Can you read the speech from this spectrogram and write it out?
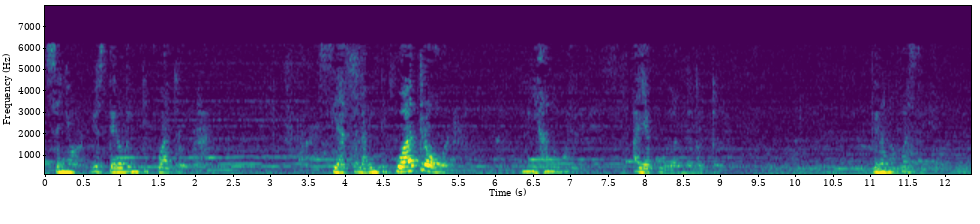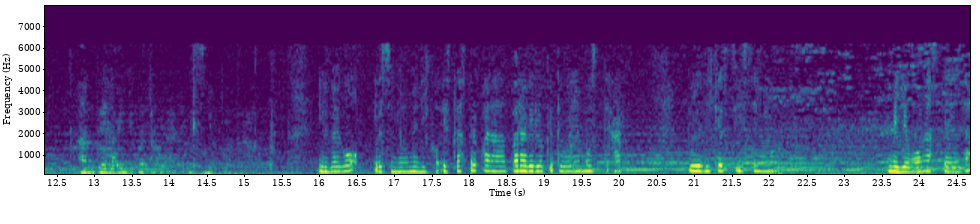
Señor, yo espero 24 horas. Si hace las 24 horas mi hija no vuelve, ahí acudo al doctor. Pero no fue así. Antes de las 24 horas el Señor Y luego el Señor me dijo, ¿estás preparada para ver lo que te voy a mostrar? Yo le dije, sí, Señor me llevó a una celda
